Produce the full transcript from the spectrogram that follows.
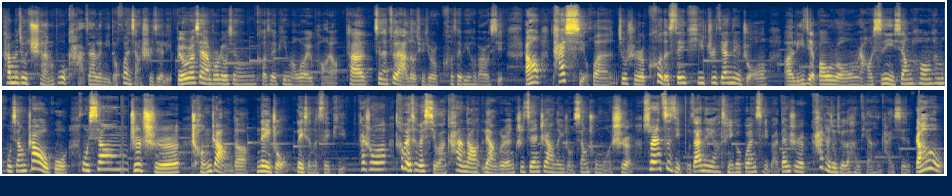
他们就全部卡在了你的幻想世界里。比如说，现在不是流行磕 CP 吗？我有一个朋友，他现在最大的乐趣就是磕 CP 和玩游戏。然后他喜欢就是磕的 CP 之间那种呃理解、包容，然后心意相通，他们互相照顾、互相支持成长的那种类型的 CP。他说特别特别喜欢看到两个人之间这样的一种相处模式，虽然自己不在那样的一个关系里边，但是看着就觉得很甜很开心。然后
